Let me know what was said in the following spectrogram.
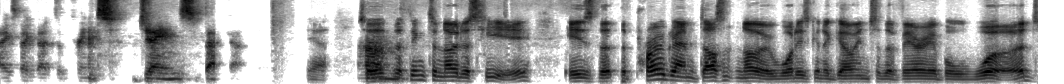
I expect that to print James back up. Yeah. So um, the thing to notice here is that the program doesn't know what is going to go into the variable word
